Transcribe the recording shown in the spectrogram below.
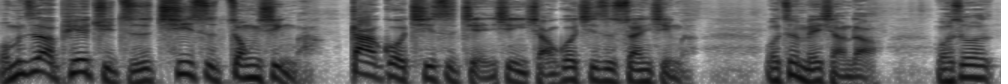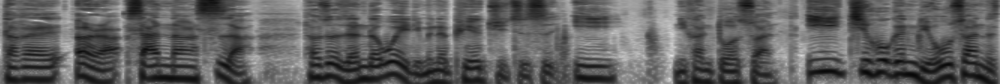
我们知道 pH 值七是中性嘛。大过七是碱性，小过七是酸性嘛？我真没想到，我说大概二啊、三啊、四啊。他说人的胃里面的 pH 值是一，你看多酸，一几乎跟硫酸的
